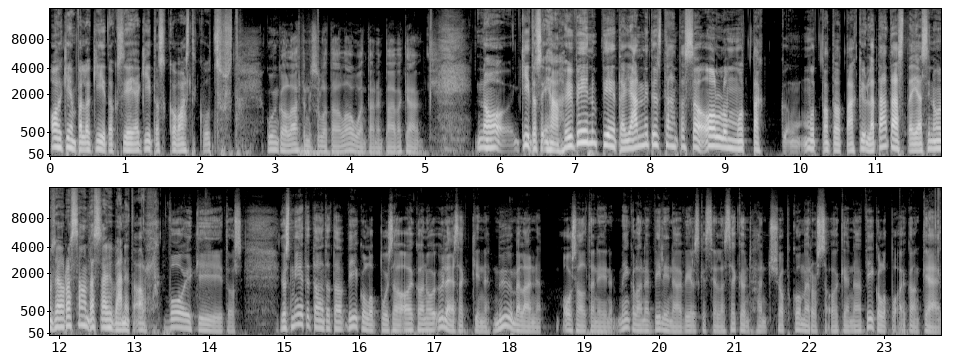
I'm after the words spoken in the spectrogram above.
Oikein paljon kiitoksia ja kiitos kovasti kutsusta. Kuinka on lähtenyt sulla tämä lauantainen päivä käyntiin? No kiitos ihan hyvin. Pientä jännitystähän tässä on ollut, mutta mutta tota, kyllä tämä tästä ja sinun seurassa on tässä hyvä nyt olla. Voi kiitos. Jos mietitään tätä viikonloppuisaa aikaa noin yleensäkin myymälän osalta, niin minkälainen vilinä ja vilske siellä Second Hand Shop Komerossa oikein näin viikonloppuaikaan käy?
